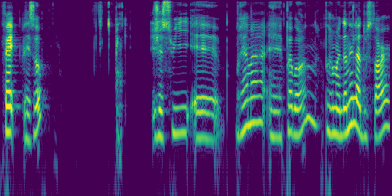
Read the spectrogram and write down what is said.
Fait que, c'est ça je suis euh, vraiment euh, pas bonne pour me donner la douceur.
